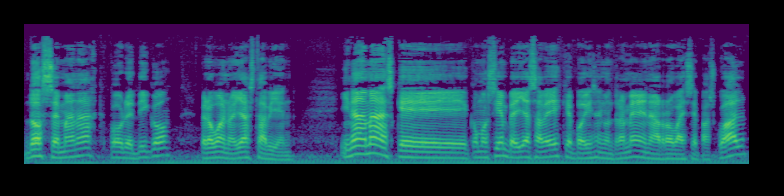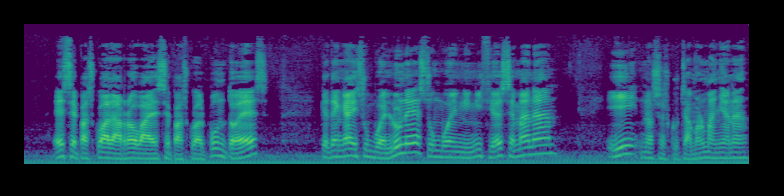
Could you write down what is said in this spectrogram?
Dos semanas, pobre tico. Pero bueno, ya está bien. Y nada más, que como siempre ya sabéis que podéis encontrarme en arroba spascual, spascual arroba spascual.es. Que tengáis un buen lunes, un buen inicio de semana y nos escuchamos mañana.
